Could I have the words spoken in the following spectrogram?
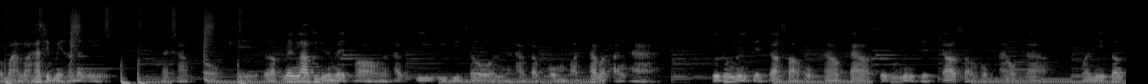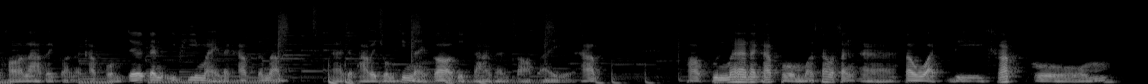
ประมาณ 150 เมตรเท่านั้นเองนะครับโอเคสำหรับเรื่องเล่าที่ดินทำเลทองนะครับ EEC Zone นะครับกับผมวัสตามอสังหา 0 6 1 7 9 2 6 9 9 0 6 1 7 9 2 6 5 6 9 วันนี้ต้องขอลาไปก่อนนะครับ ผมเจอกัน EP ใหม่นะครับสำหรับจะพาไปชมที่ไหนก็ติดตามกันต่อไปนะครับ ขอบคุณมากนะครับผมวัสดุสังหา สวัสดีครับผม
